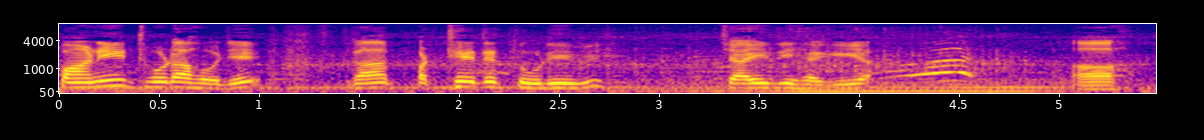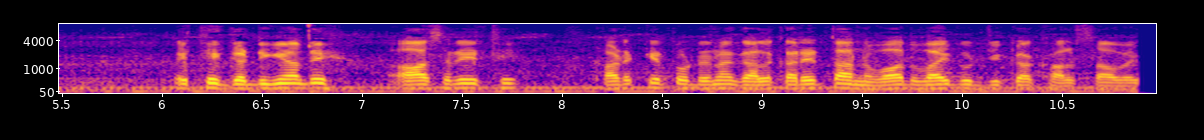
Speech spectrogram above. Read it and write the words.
ਪਾਣੀ ਥੋੜਾ ਹੋ ਜੇ, ਗਾਂ ਪੱਠੇ ਤੇ ਤੂੜੀ ਵੀ ਚਾਹੀਦੀ ਹੈਗੀ ਆ। ਆ ਇੱਥੇ ਗੱਡੀਆਂ ਦੇ ਆਸਰੇ ਇੱਥੇ ਖੜ ਕੇ ਤੁਹਾਡੇ ਨਾਲ ਗੱਲ ਕਰੇ। ਧੰਨਵਾਦ, ਵਾਹਿਗੁਰੂ ਜੀ ਕਾ ਖਾਲਸਾ, ਵਾਹਿਗੁਰੂ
